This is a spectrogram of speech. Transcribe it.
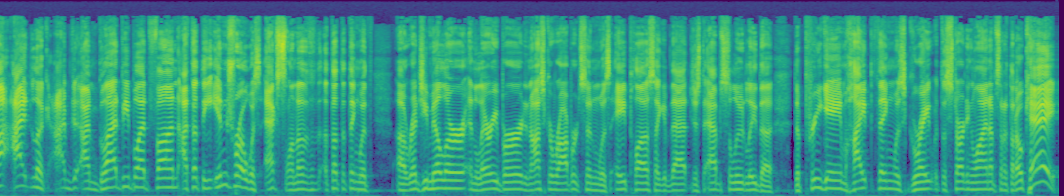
I, I look. I'm, I'm glad people had fun. I thought the intro was excellent. I, th- I thought the thing with uh, Reggie Miller and Larry Bird and Oscar Robertson was a plus. I give that just absolutely. The the pregame hype thing was great with the starting lineups, and I thought, okay,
